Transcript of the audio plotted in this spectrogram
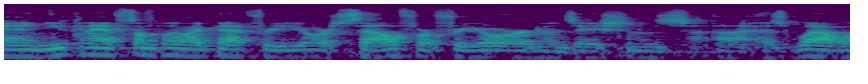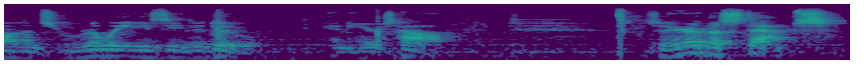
And you can have something like that for yourself or for your organizations uh, as well, and it's really easy to do. And here's how. So here are the steps.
